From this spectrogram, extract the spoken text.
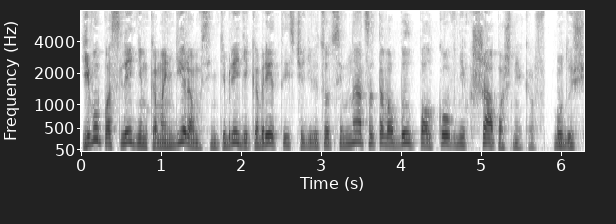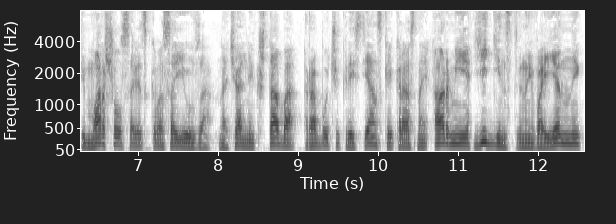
Его последним командиром в сентябре-декабре 1917 был полковник Шапошников, будущий маршал Советского Союза, начальник штаба рабоче-крестьянской Красной Армии, единственный военный, к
